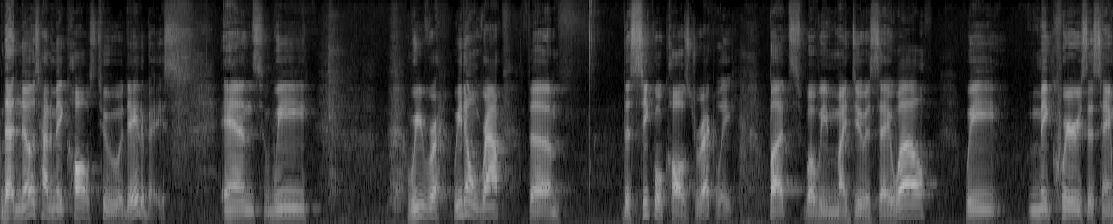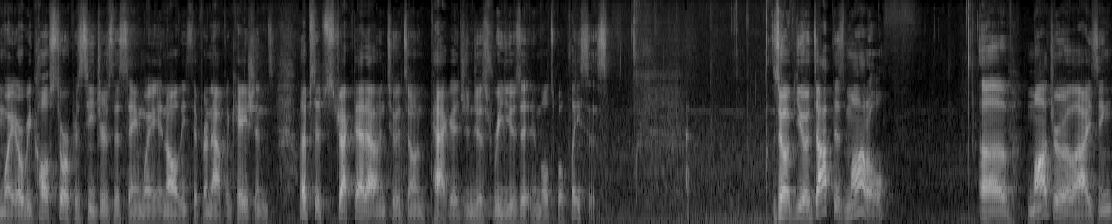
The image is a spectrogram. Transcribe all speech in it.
that knows how to make calls to a database. And we, we, we don't wrap the, the SQL calls directly, but what we might do is say, well, we make queries the same way, or we call store procedures the same way in all these different applications. Let's abstract that out into its own package and just reuse it in multiple places. So if you adopt this model of modularizing,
